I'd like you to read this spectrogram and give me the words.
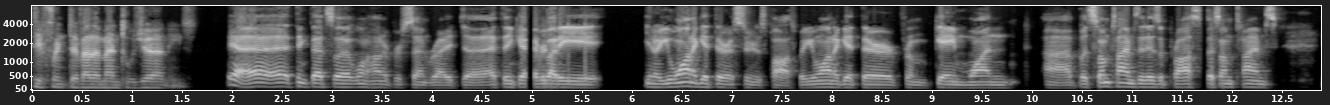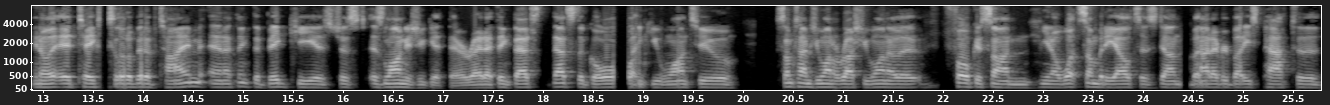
different developmental journeys. Yeah, I think that's uh, 100% right. Uh, I think everybody, you know, you want to get there as soon as possible. You want to get there from game one uh, but sometimes it is a process. Sometimes, you know, it takes a little bit of time. And I think the big key is just as long as you get there, right? I think that's that's the goal. I think you want to. Sometimes you want to rush. You want to focus on you know what somebody else has done, but not everybody's path to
